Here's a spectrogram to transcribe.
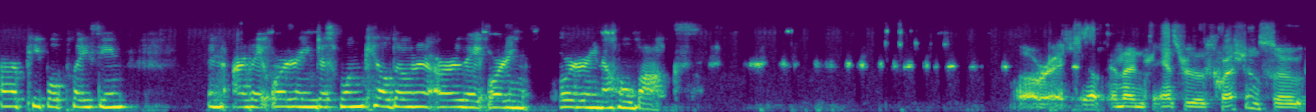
are people placing and are they ordering just one kill donut or are they ordering ordering a whole box All right. Yep. And then to answer those questions, so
